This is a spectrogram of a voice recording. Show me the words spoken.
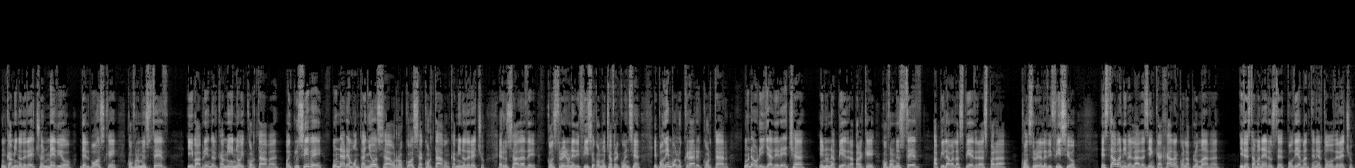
un camino derecho en medio del bosque, conforme usted iba abriendo el camino y cortaba, o inclusive un área montañosa o rocosa cortaba un camino derecho. Era usada de construir un edificio con mucha frecuencia y podía involucrar el cortar una orilla derecha en una piedra para que, conforme usted apilaba las piedras para construir el edificio, estaban niveladas y encajaban con la plomada y de esta manera usted podía mantener todo derecho.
